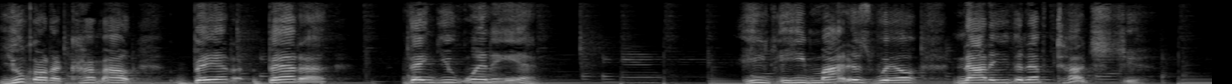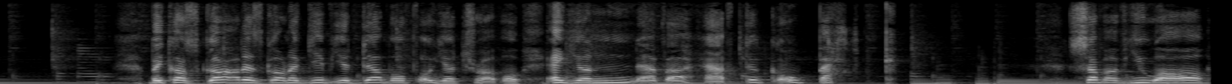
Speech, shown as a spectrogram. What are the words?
you're going to come out better, better than you went in. He, he might as well not even have touched you. Because God is going to give you double for your trouble, and you'll never have to go back. Some of you all,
